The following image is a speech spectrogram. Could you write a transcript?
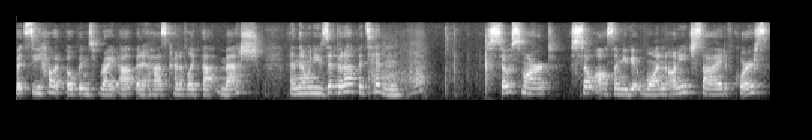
but see how it opens right up and it has kind of like that mesh. And then when you zip it up, it's hidden. So smart, so awesome. You get one on each side, of course.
